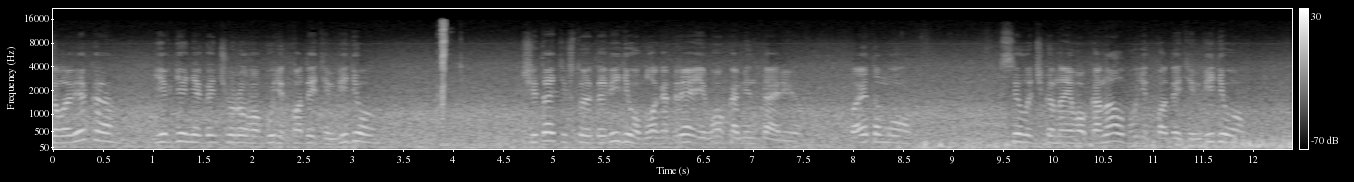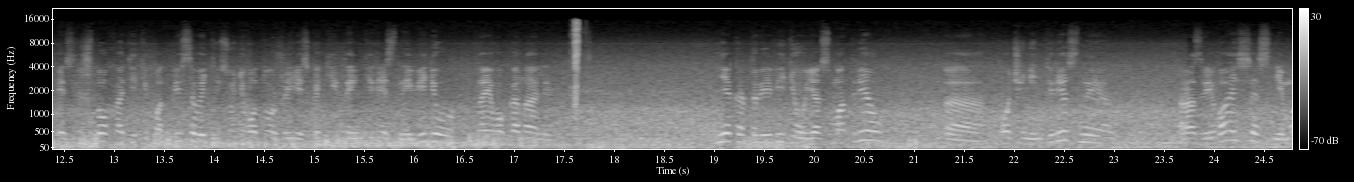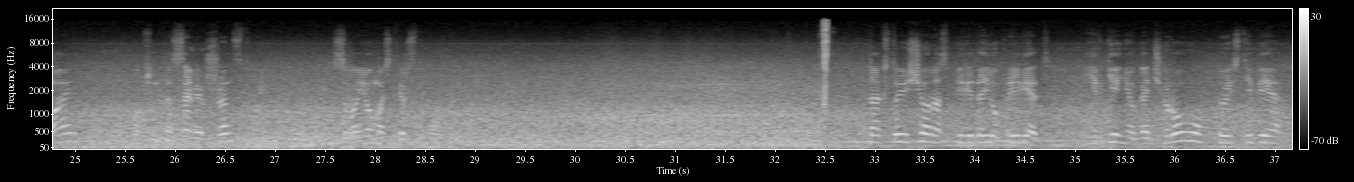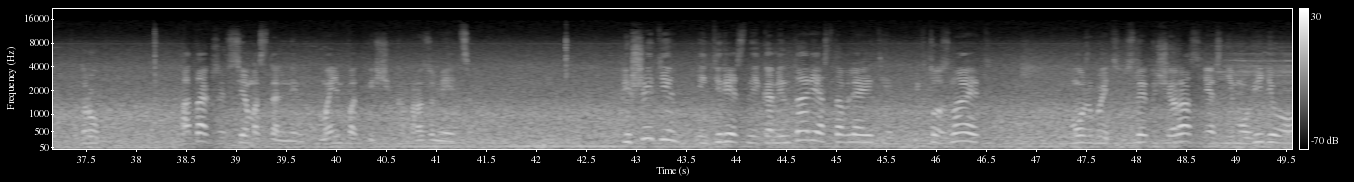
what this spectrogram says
человека, Евгения Гончарова, будет под этим видео. Считайте, что это видео благодаря его комментарию. Поэтому ссылочка на его канал будет под этим видео. Если что, хотите, подписывайтесь. У него тоже есть какие-то интересные видео на его канале. Некоторые видео я смотрел, э, очень интересные. Развивайся, снимай, в общем-то, совершенствуй свое мастерство. Так что еще раз передаю привет Евгению Гончарову, то есть тебе, друг, а также всем остальным, моим подписчикам, разумеется. Пишите, интересные комментарии оставляйте, и кто знает, может быть, в следующий раз я сниму видео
